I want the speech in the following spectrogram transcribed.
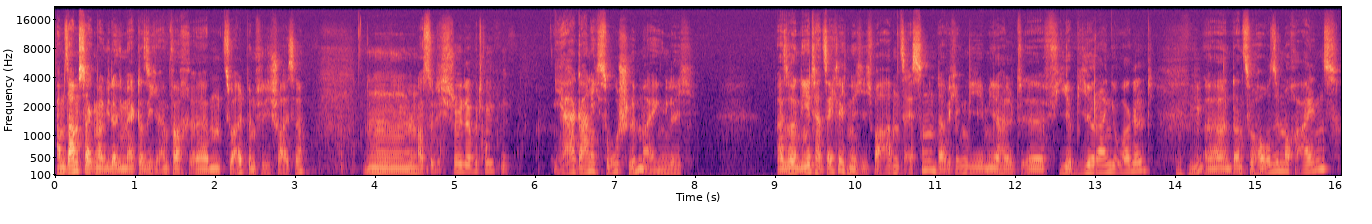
am Samstag mal wieder gemerkt, dass ich einfach ähm, zu alt bin für die Scheiße. hast du dich schon wieder betrunken? Ja, gar nicht so schlimm eigentlich. Also, nee, tatsächlich nicht. Ich war abends essen, da habe ich irgendwie mir halt äh, vier Bier reingeorgelt. Mhm. Äh, dann zu Hause noch eins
